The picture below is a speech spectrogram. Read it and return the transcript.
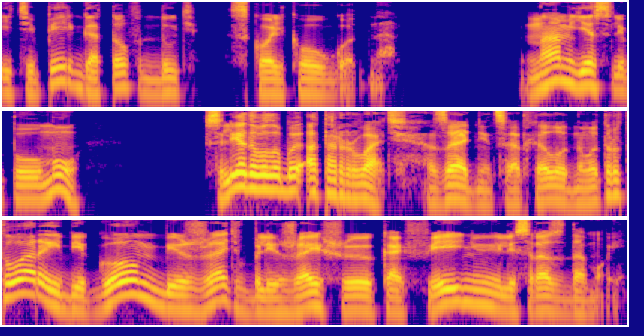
и теперь готов дуть сколько угодно. Нам, если по уму, следовало бы оторвать задницы от холодного тротуара и бегом бежать в ближайшую кофейню или сразу домой.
